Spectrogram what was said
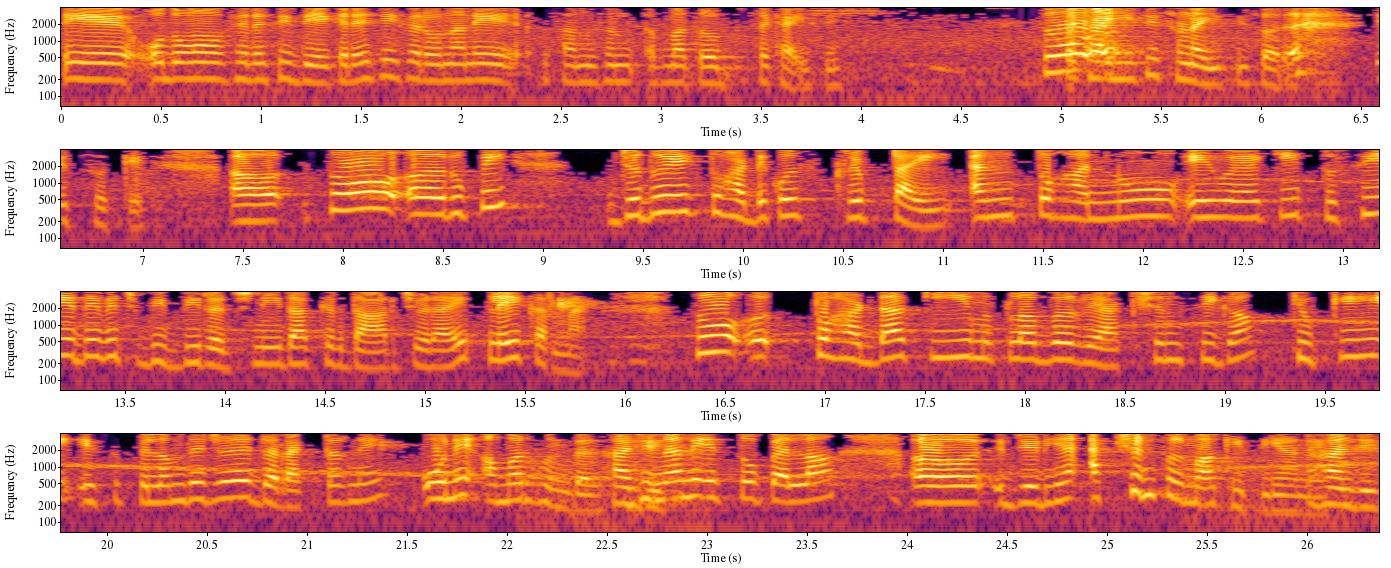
ਤੇ ਉਦੋਂ ਫਿਰ ਅਸੀਂ ਦੇਖ ਰਹੇ ਸੀ ਫਿਰ ਉਹਨਾਂ ਨੇ ਸਾਨੂੰ ਮਤਲਬ ਸਿਖਾਈ ਸੀ। ਸੋ ਸਿਖਾਈ ਨਹੀਂ ਸੀ ਸੁਣਾਈ ਸੀ sorry it's okay so Roopi ਜਦੋਂ ਇਹ ਤੁਹਾਡੇ ਕੋਲ ਸਕ੍ਰਿਪਟ ਆਈ ਐਂਡ ਤੁਹਾਨੂੰ ਇਹ ਹੋਇਆ ਕਿ ਤੁਸੀਂ ਇਹਦੇ ਵਿੱਚ ਬੀਬੀ ਰਜਨੀ ਦਾ ਕਿਰਦਾਰ ਜਿਹੜਾ ਹੈ ਪਲੇ ਕਰਨਾ ਹੈ। ਸੋ ਤੁਹਾਡਾ ਕੀ ਮਤਲਬ ਰਿਐਕਸ਼ਨ ਸੀਗਾ? ਕਿਉਂਕਿ ਇਸ ਫਿਲਮ ਦੇ ਜਿਹੜੇ ਡਾਇਰੈਕਟਰ ਨੇ ਉਹਨੇ ਅਮਰ ਹੁੰਦਲ। ਜਿਨ੍ਹਾਂ ਨੇ ਇਸ ਤੋਂ ਪਹਿਲਾਂ ਜਿਹੜੀਆਂ ਐਕਸ਼ਨ ਫਿਲਮਾਂ ਕੀਤੀਆਂ ਨੇ। ਹਾਂਜੀ।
